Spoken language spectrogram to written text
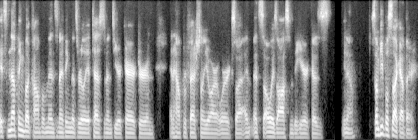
It's nothing but compliments and i think that's really a testament to your character and and how professional you are at work. So I, that's always awesome to hear because you know some people suck out there.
